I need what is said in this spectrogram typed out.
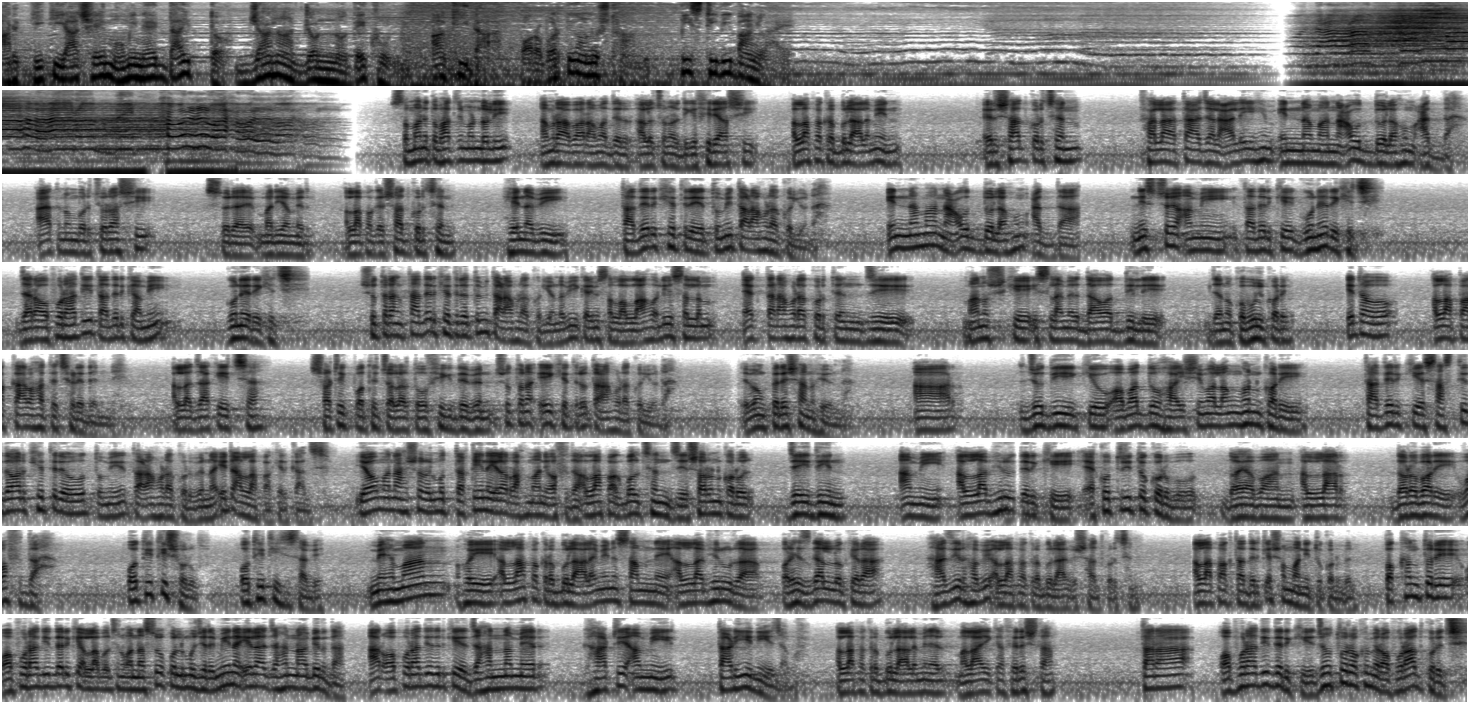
আর কি কি আছে মমিনের দায়িত্ব জানার জন্য দেখুন আকিদা পরবর্তী অনুষ্ঠান পিস টিভি বাংলায়। সম্মানিত ভাতৃমণ্ডলী, আমরা আবার আমাদের আলোচনার দিকে ফিরে আসি। আল্লাহ ফাকরাবুল আলমিন এরশাদ করছেন, ফালা তাজাল আলিহিম ইন্নামা নাউদ্দুল আহম আদাহ আয়াত নম্বর চৌরাশি সুরায় মারিয়ামের আল্লাহ পাক এরশাদ করছেন, হে নবী, তাদের ক্ষেত্রে তুমি তাড়াহুড়া করিও না। ইন্নামা নাউদ্দুলাহুম আদ্দা। নিশ্চয় আমি তাদেরকে গুনে রেখেছি। যারা অপরাধী, তাদেরকে আমি গুনে রেখেছি। সুতরাং তাদের ক্ষেত্রে তুমি তাড়াহুড়া করিও নবী করিম সাল্লাহ আলী সাল্লাম এক তাড়াহুড়া করতেন যে, মানুষকে ইসলামের দাওয়াত দিলে যেন কবুল করে। এটাও আল্লাহ পাক কারও হাতে ছেড়ে দেননি। আল্লাহ যাকে ইচ্ছা সঠিক পথে চলার তৌফিক দেবেন, সুতরাং এই ক্ষেত্রেও তাড়াহুড়া করিও না এবং পেরেশান হইও না। আর যদি কেউ অবাধ্য হয়, সীমা লঙ্ঘন করে, তাদেরকে শাস্তি দেওয়ার ক্ষেত্রেও তুমি তাড়াহুড়া করবে না। এটা আল্লাহ পাকের কাজ। ইয়মান আহসরুল মুত্তাকিন ইলা রহমানি অফদা। আল্লাহ পাক বলছেন যে, স্মরণ করো, যেই দিন আমি আল্লাহ ভীরুদেরকে একত্রিত করব, দয়াবান আল্লাহর দরবারে ওয়ফদাহ, অতিথি স্বরূপ, অতিথি হিসাবে। মেহমান হয়ে আল্লাহ পাক রব্বুল আলমিনের সামনে আল্লাহ ভীরুরা, পরহেজগার লোকেরা হাজির হবে আল্লাহ পাক রব্বুল আলমী সাদ করছেন। আল্লাহ পাক তাদেরকে সম্মানিত করবেন। পক্ষান্তরে অপরাধীদেরকে আল্লাহ বলছেন ওয়ানাসুকুল মুজরে মিনা এলা জাহান্না বিরদা। আর অপরাধীদেরকে জাহান্নামের ঘাটে আমি তাড়িয়ে নিয়ে যাব। আল্লাহ ফাকরবুল আলমিনের মালাইকা ফেরেশতা, তারা অপরাধীদেরকে যত রকমের অপরাধ করেছে,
